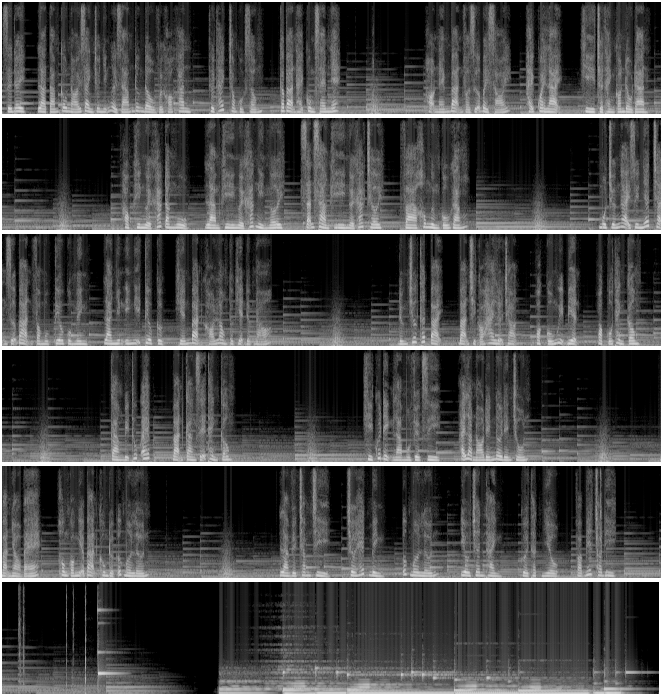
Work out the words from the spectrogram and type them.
Dưới đây là 8 câu nói dành cho những người dám đương đầu với khó khăn, thử thách trong cuộc sống. Các bạn hãy cùng xem nhé. Họ ném bạn vào giữa bầy sói, hãy quay lại khi trở thành con đầu đàn. Học khi người khác đang ngủ, làm khi người khác nghỉ ngơi, sẵn sàng khi người khác chơi và không ngừng cố gắng. Một chướng ngại duy nhất chặn giữa bạn và mục tiêu của mình là những ý nghĩ tiêu cực khiến bạn khó lòng thực hiện được nó. Đứng trước thất bại, bạn chỉ có hai lựa chọn, hoặc cố ngụy biện, hoặc cố thành công. Càng bị thúc ép, bạn càng dễ thành công. Khi quyết định làm một việc gì, hãy làm nó đến nơi đến chốn. Bạn nhỏ bé, không có nghĩa bạn không được ước mơ lớn. Làm việc chăm chỉ chơi hết mình, ước mơ lớn, yêu chân thành, cười thật nhiều và biết cho đi.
